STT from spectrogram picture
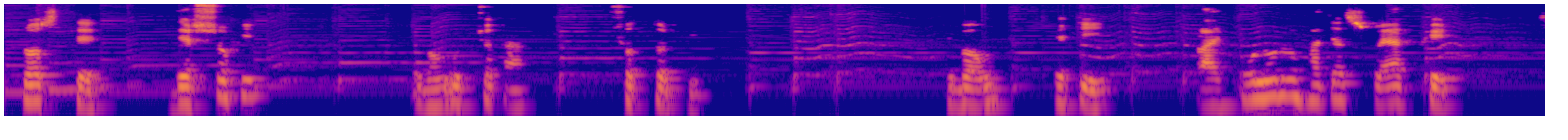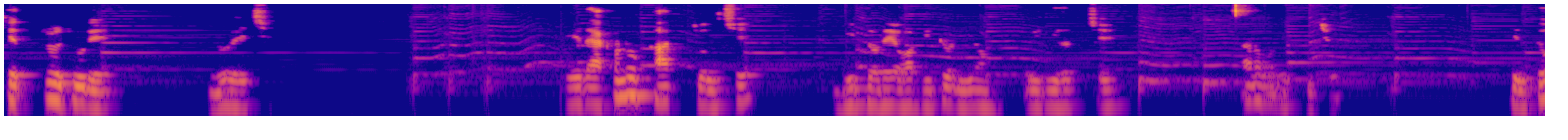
প্রস্থে দেড়শো ফিট এবং উচ্চতা সত্তর ফিট এবং এটি প্রায় পনেরো হাজার স্কোয়ার ফিট ক্ষেত্র জুড়ে রয়েছে। এর এখনও কাজ চলছে। ভিতরে অডিটোরিয়াম তৈরি হচ্ছে। আরও অনেক কিছু। কিন্তু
